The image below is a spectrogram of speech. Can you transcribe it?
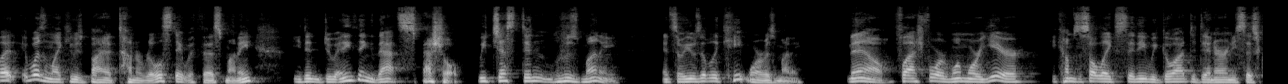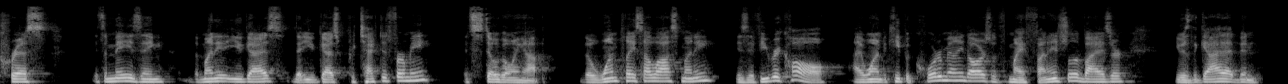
but it wasn't like he was buying a ton of real estate with this money. He didn't do anything that special. We just didn't lose money. And so he was able to keep more of his money. Now, flash forward one more year, he comes to Salt Lake City. We go out to dinner and he says, Chris, it's amazing. The money that you guys, that you guys protected for me, it's still going up. The one place I lost money is if you recall, I wanted to keep a quarter million dollars with my financial advisor. He was the guy that had been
